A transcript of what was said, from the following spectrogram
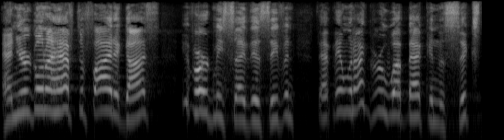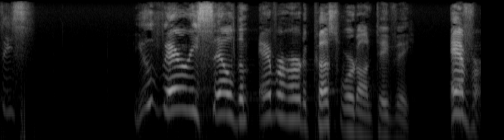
And you're going to have to fight it, guys. You've heard me say this even. That man, when I grew up back in the 60s, you very seldom ever heard a cuss word on TV. Ever.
